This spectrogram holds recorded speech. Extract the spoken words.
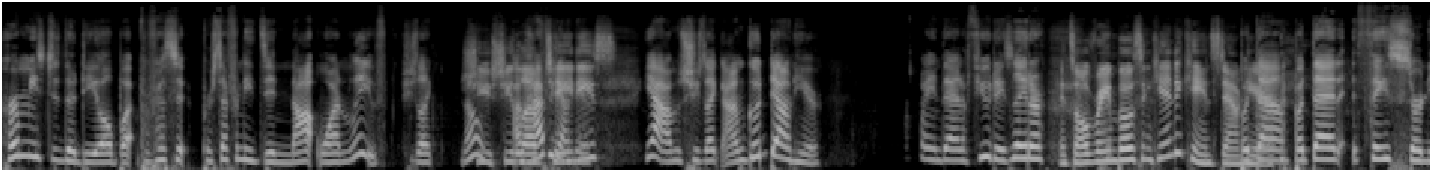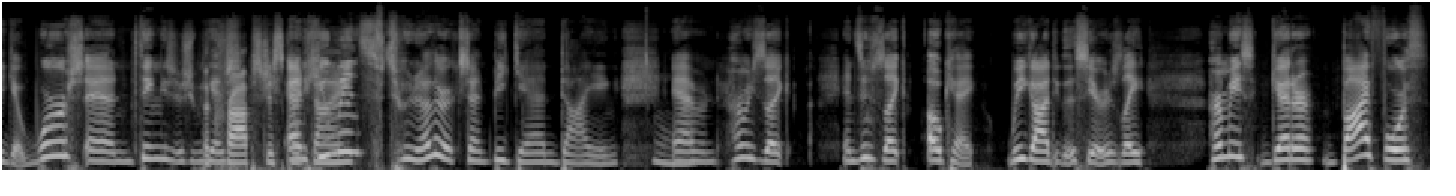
Hermes did the deal, but Perse- Persephone did not want to leave. She's like, no, She- she I'm loved. Hades? Yeah, I'm- she's like, I'm good down here. And then a few days later, It's all rainbows and candy canes down but here. then, but then things started to get worse, and things just began. crops just and dying? humans, to another extent, began dying. And Hermes is like, and Zeus is like, okay, we gotta do this seriously. Hermes, get her by force,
